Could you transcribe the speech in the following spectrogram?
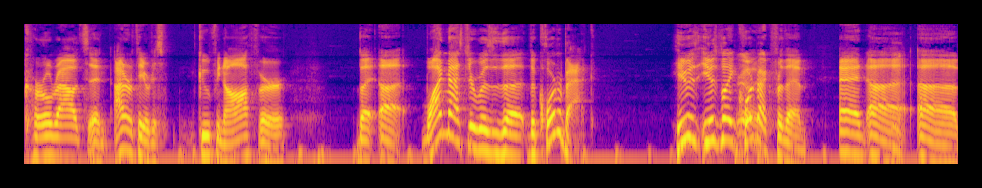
curl routes, and I don't know if they were just goofing off or, but uh, Weinmaster was the the quarterback. He was he was playing quarterback for them, and uh, uh,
